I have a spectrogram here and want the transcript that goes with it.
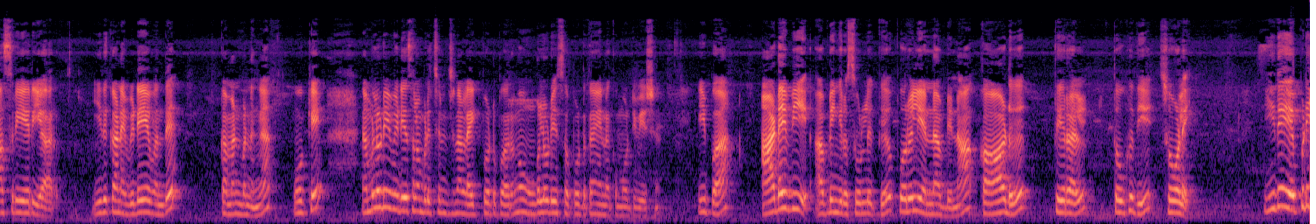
ஆசிரியர் யார்? இதுக்கான விடையை வந்து கமெண்ட் பண்ணுங்கள் ஓகே நம்மளுடைய வீடியோஸ்லாம் பிடிச்சிருந்துச்சுன்னா லைக் போட்டு பாருங்கள் உங்களுடைய சப்போர்ட் தான் எனக்கு மோட்டிவேஷன் இப்போ அடவி அப்படிங்கிற சொல்லுக்கு பொருள் என்ன அப்படின்னா காடு திரள் தொகுதி சோலை. இதை எப்படி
